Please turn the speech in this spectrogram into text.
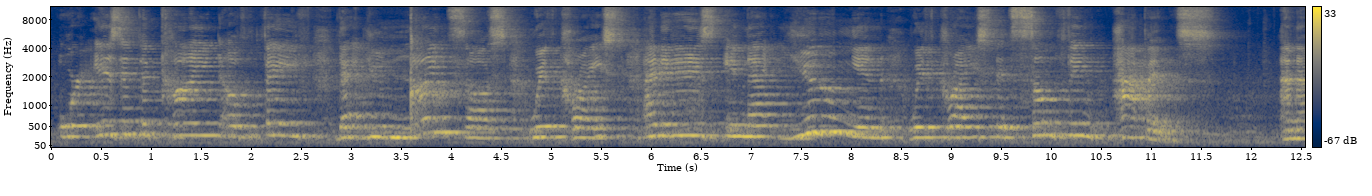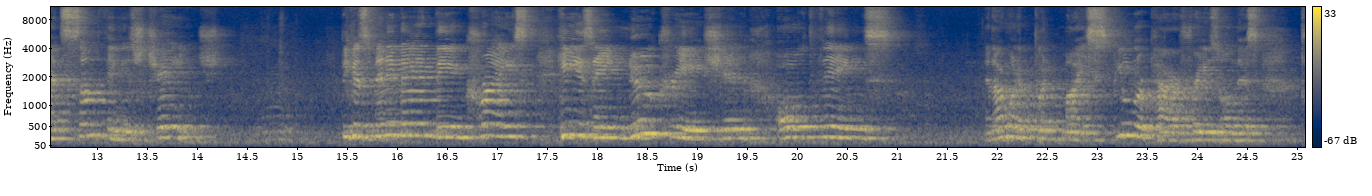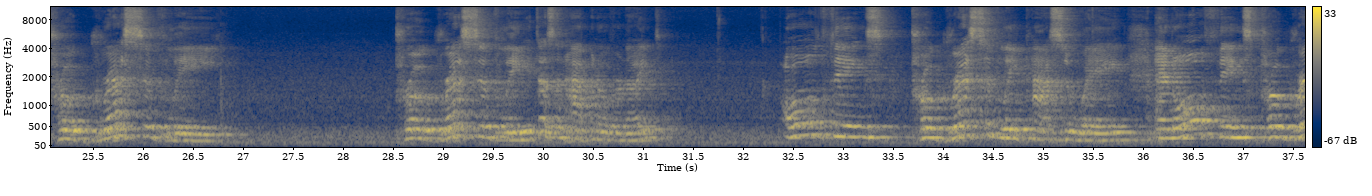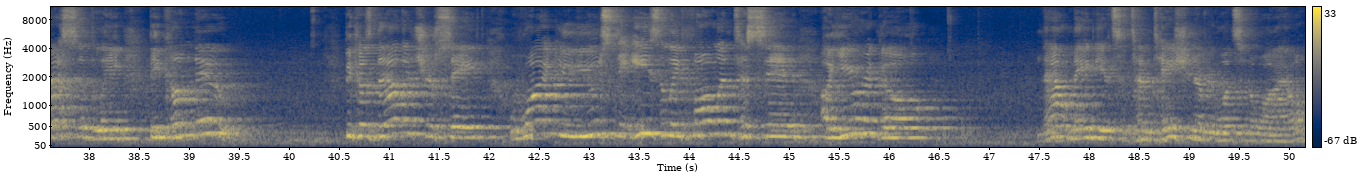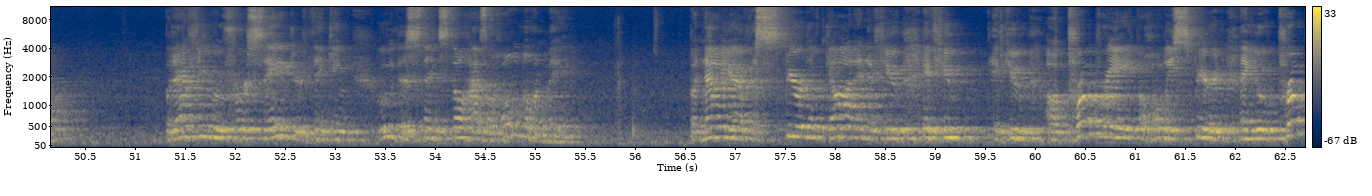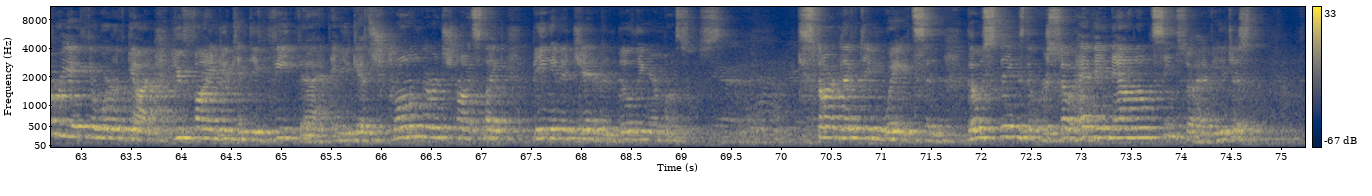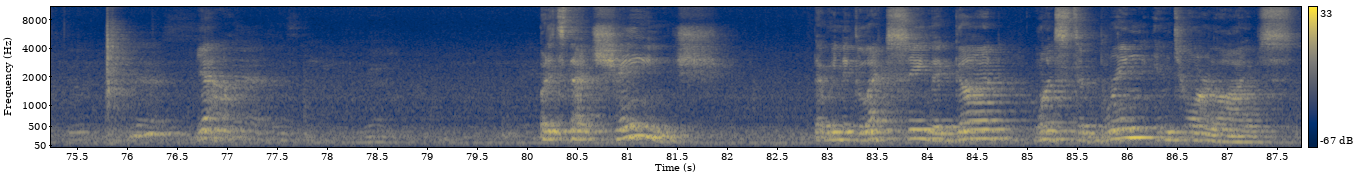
Or is it the kind of faith that unites us with Christ, and it is in that union with Christ that something happens, and that something is changed? Because if any man be in Christ, he is a new creation, old things. And I want to put my Spuler paraphrase on this progressively progressively, it doesn't happen overnight. All things progressively pass away, and all things progressively become new. Because now that you're saved, what you used to easily fall into sin a year ago, now maybe it's a temptation every once in a while. But after you were first saved, you're thinking, ooh, this thing still has a hold on me. But now you have the Spirit of God, and if you if you if you appropriate the Holy Spirit and you appropriate the Word of God, you find you can defeat that and you get stronger and stronger. It's like being in a gym and building your muscles. start lifting weights, and those things that were so heavy now don't seem so heavy. You just yeah. But it's that change that we neglect seeing that God wants to bring into our lives.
